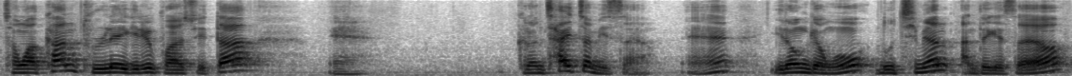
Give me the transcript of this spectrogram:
정확한 둘레의 길이를 구할 수 있다. 예. 그런 차이점이 있어요. 예. 이런 경우 놓치면 안 되겠어요.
